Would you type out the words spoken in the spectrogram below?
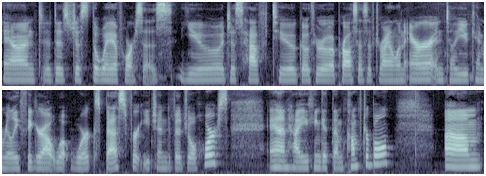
and it is just the way of horses. You just have to go through a process of trial and error until you can really figure out what works best for each individual horse and how you can get them comfortable. Um,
